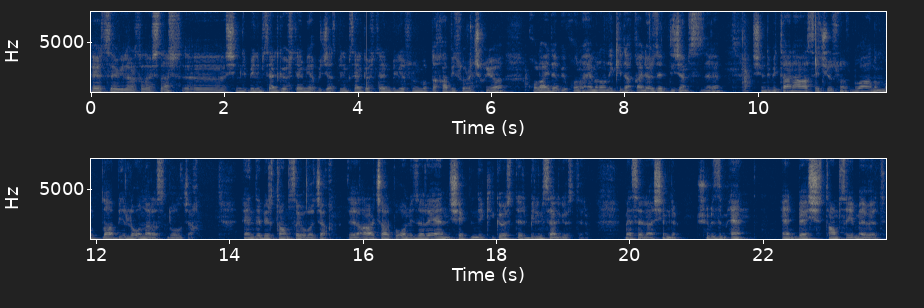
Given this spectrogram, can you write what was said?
Evet sevgili arkadaşlar, eee, şimdi bilimsel gösterimi yapacağız. Bilimsel gösterim biliyorsunuz mutlaka bir soru çıkıyor. Kolay da bir konu. Hemen onu 2 dakikayla özetleyeceğim sizlere. Şimdi bir tane A seçiyorsunuz. Bu A'nın mutlaka 1 ile 10 arasında olacak. N de bir tam sayı olacak. Eee, A çarpı 10 üzeri N şeklindeki gösterim bilimsel gösterim. Mesela şimdi şu bizim N. N5 tam sayı mı? Evet.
